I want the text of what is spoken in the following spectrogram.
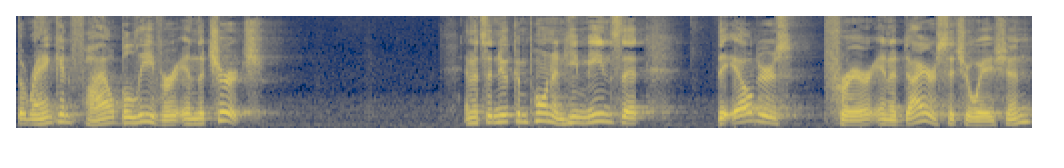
the rank and file believer in the church. And it's a new component. He means that the elders' prayer in a dire situation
